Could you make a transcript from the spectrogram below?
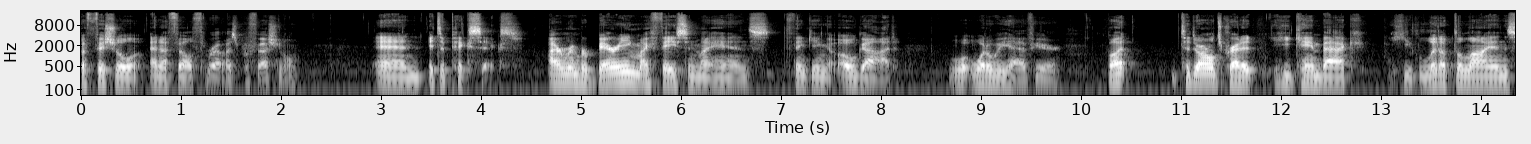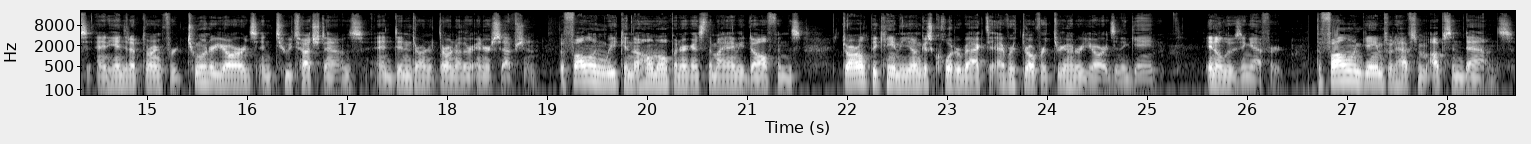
official NFL throw as a professional. And it's a pick six. I remember burying my face in my hands, thinking, oh God, what, what do we have here? But to Darnold's credit, he came back he lit up the Lions, and he ended up throwing for 200 yards and two touchdowns, and didn't throw, another interception. The following week in the home opener against the Miami Dolphins, Darnold became the youngest quarterback to ever throw for 300 yards in a game, in a losing effort. The following games would have some ups and downs,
